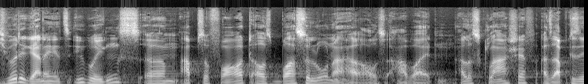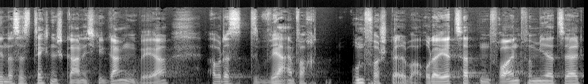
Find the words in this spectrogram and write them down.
Ich würde gerne jetzt übrigens ähm, ab sofort aus Barcelona heraus arbeiten. Alles klar, Chef? Also abgesehen, dass es technisch gar nicht gegangen wäre, aber das wäre einfach unvorstellbar. Oder jetzt hat ein Freund von mir erzählt,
